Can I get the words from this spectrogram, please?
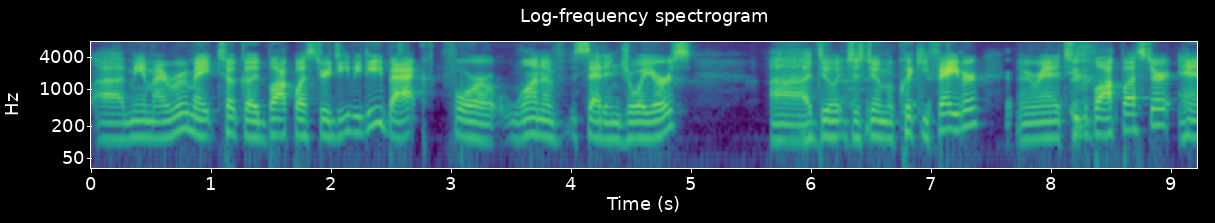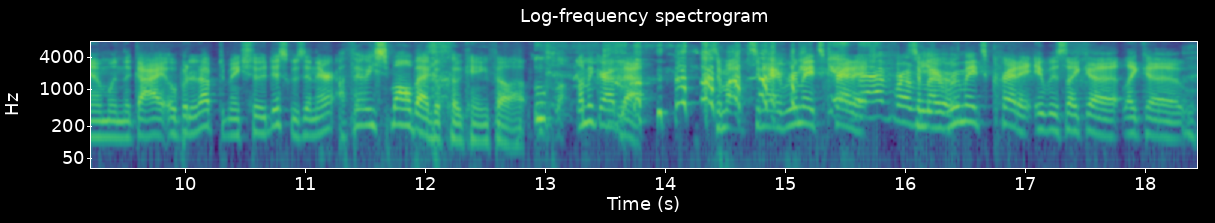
uh, me and my roommate took a Blockbuster DVD back for one of said enjoyers. Uh, doing just doing him a quickie favor. And we ran it to the Blockbuster, and when the guy opened it up to make sure the disc was in there, a very small bag of cocaine fell out. Oop, let me grab that. To my to my roommate's credit, that from to my roommate's credit, it was like a like a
